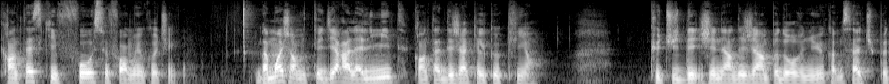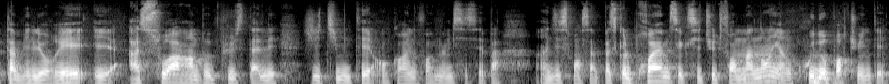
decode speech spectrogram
quand est-ce qu'il faut se former au coaching. Bah moi, j'ai envie de te dire à la limite quand tu as déjà quelques clients que tu génères déjà un peu de revenus, comme ça tu peux t'améliorer et asseoir un peu plus ta légitimité, encore une fois, même si ce n'est pas indispensable. Parce que le problème, c'est que si tu te formes maintenant, il y a un coût d'opportunité.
